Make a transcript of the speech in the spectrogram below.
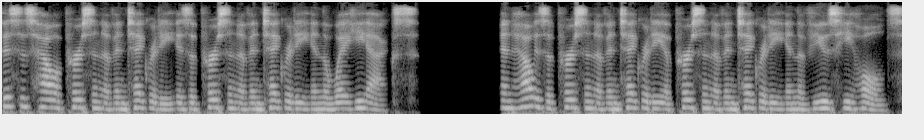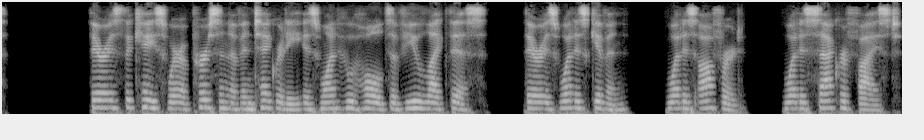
This is how a person of integrity is a person of integrity in the way he acts. And how is a person of integrity a person of integrity in the views he holds? There is the case where a person of integrity is one who holds a view like this, there is what is given, what is offered, what is sacrificed.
